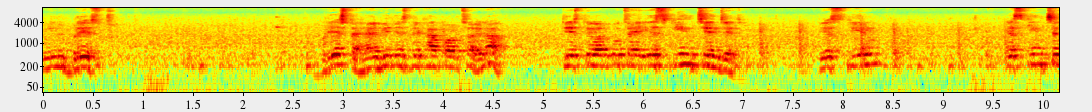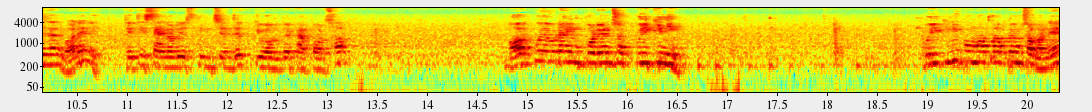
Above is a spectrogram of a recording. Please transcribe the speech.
in breast breast heaviness देखा पर्छ होइन? त्यस्तै अर्को चाहिँ skin changes skin skin changes भने नि त्यति सानो स्किन चेन्जेस त्योहरू देखा पर्छ। अर्को एउटा इम्पोर्टेन्ट छ क्विकनिङ क्विकनिङको मतलब के हुन्छ भने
